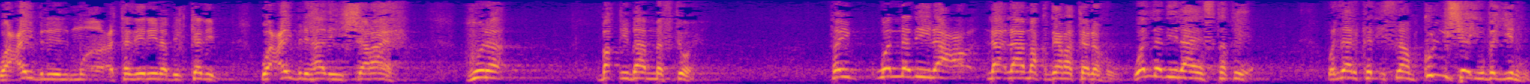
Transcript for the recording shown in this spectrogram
وعيب للمعتذرين بالكذب وعيب لهذه الشرائح. هنا بقي باب مفتوح. طيب والذي لا, لا, لا مقدرة له والذي لا يستطيع. ولذلك الإسلام كل شيء يبينه.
